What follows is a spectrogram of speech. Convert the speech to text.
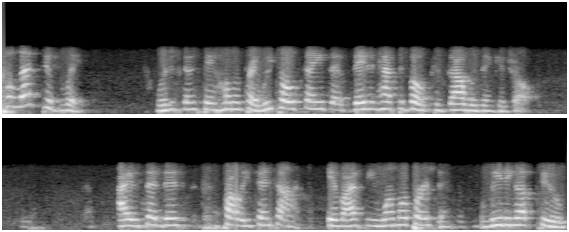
collectively. We're just going to stay home and pray. We told saints that they didn't have to vote because God was in control. I've said this probably 10 times. If I see one more person leading up to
